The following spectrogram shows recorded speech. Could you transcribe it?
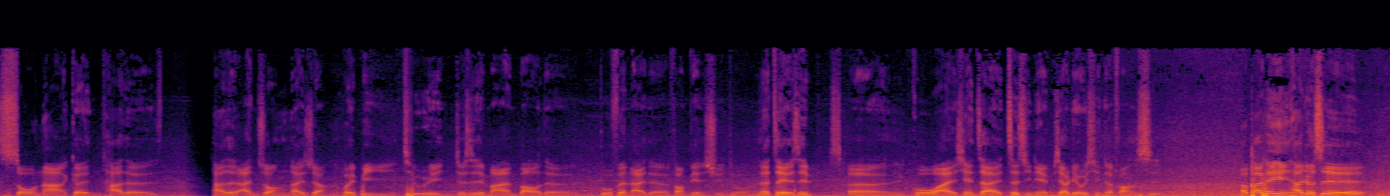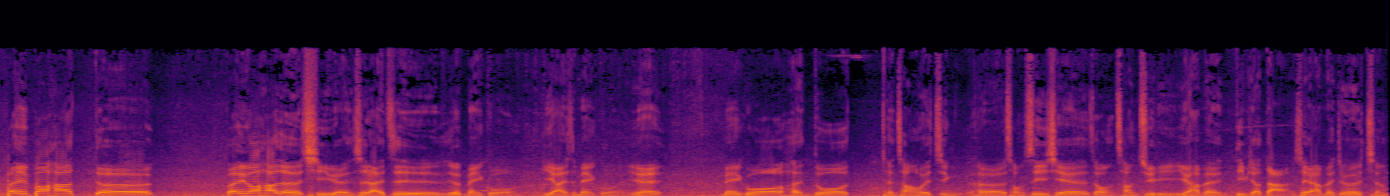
收纳跟它的它的安装来讲，会比 touring 就是马鞍包的部分来的方便许多。那这也是呃国外现在这几年比较流行的方式。那 bikepacking 它就是 bikepacking 包，它的 bikepacking 包它的起源是来自就美国，一样也是美国，因为美国很多。很常会经呃从事一些这种长距离，因为他们地比较大，所以他们就会从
